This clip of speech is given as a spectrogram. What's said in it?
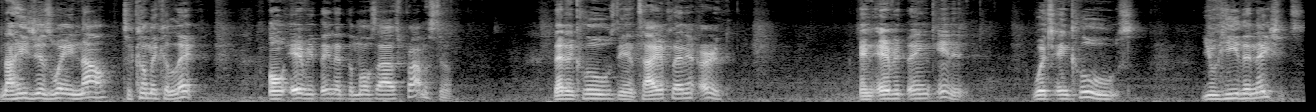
Now he's just waiting now to come and collect on everything that the Most High has promised him. That includes the entire planet Earth and everything in it, which includes you heathen nations.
